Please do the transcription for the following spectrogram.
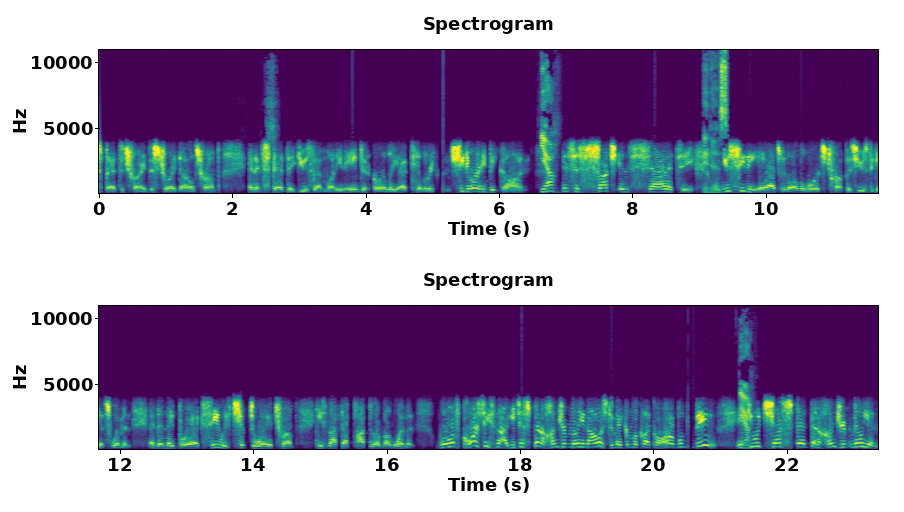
spent to try and destroy Donald Trump, and instead they used that money and aimed it early at Hillary Clinton? She'd already be gone. Yeah. This is such insanity. It when is. you see the ads with all the words Trump has used against women, and then they brag, see, we've chipped away at Trump. He's not that popular among women. Well, of course he's not. You just spent a $100 million to make him look like a horrible being. If Yeah. you had just spent that 100 million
